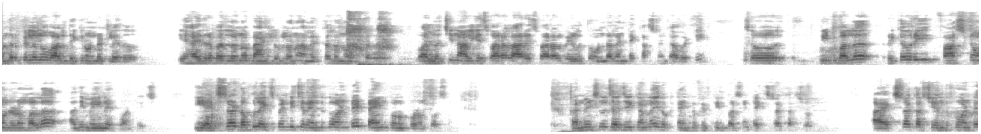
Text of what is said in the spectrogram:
అందరు పిల్లలు వాళ్ళ దగ్గర ఉండట్లేదు. ఏ హైదరాబాద్లోనో బెంగళూరులోనో అమెరికాలోనో ఉంటారు. వాళ్ళు వచ్చి నాలుగేసి వారాలు ఆరేసి వారాలు వీళ్ళతో ఉండాలంటే కష్టం కాబట్టి. సో వీటి వల్ల రికవరీ ఫాస్ట్గా ఉండడం వల్ల అది మెయిన్ అడ్వాంటేజ్. ఈ ఎక్స్ట్రా డబ్బులు ఎక్స్పెండిచర్ ఎందుకు అంటే టైం కొనుక్కోవడం కోసం. కన్వెన్షనల్ సర్జరీ కన్నా ఇది ఒక ten to fifteen percent extra ఖర్చు అవుతుంది. ఆ ఎక్స్ట్రా ఖర్చు ఎందుకు అంటే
